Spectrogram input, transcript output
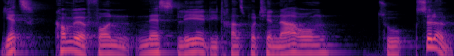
Jetzt kommen wir von Nestlé, die transportieren Nahrung, zu Xylem.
